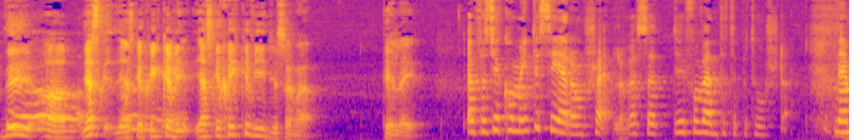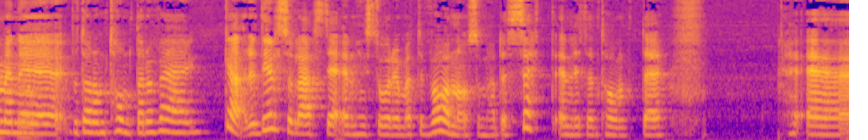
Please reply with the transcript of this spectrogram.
Det, ja, jag, ska, jag, ska skicka, vi- jag ska skicka videosarna till dig. Ja fast jag kommer inte se dem själv så att du får vänta till på torsdag. Nej men eh, på tal om tomtar och vägar. Dels så läste jag en historia om att det var någon som hade sett en liten tomte. Eh,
